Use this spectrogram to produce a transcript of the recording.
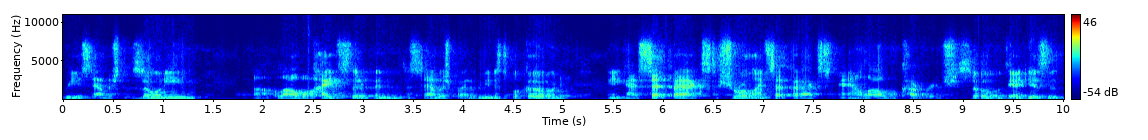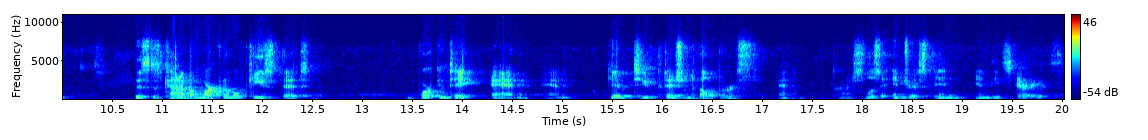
We established the zoning, uh, allowable heights that have been established by the municipal code, any kind of setbacks, shoreline setbacks, and allowable coverage. So the idea is that this is kind of a marketable piece that port can take and, and give to potential developers and kind of solicit interest in, in these areas.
